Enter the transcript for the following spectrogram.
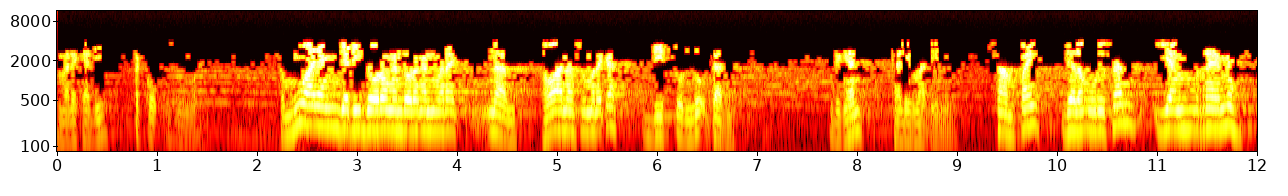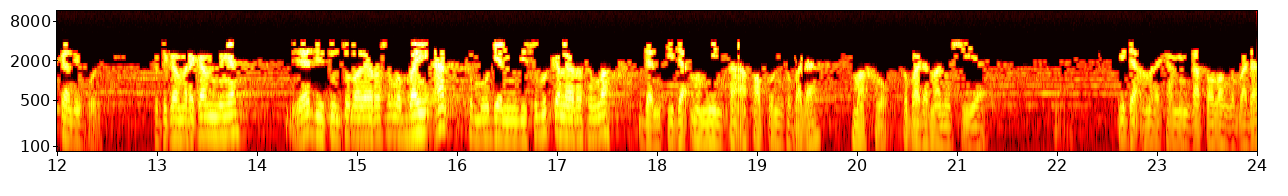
mereka ditekuk semua. Semua yang menjadi dorongan-dorongan mereka, nah, hawa nafsu mereka ditundukkan dengan kalimat ini. Sampai dalam urusan yang remeh sekalipun. Ketika mereka mendengar ya dituntut oleh Rasulullah bayat kemudian disebutkan oleh Rasulullah dan tidak meminta apa pun kepada makhluk kepada manusia tidak mereka minta tolong kepada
